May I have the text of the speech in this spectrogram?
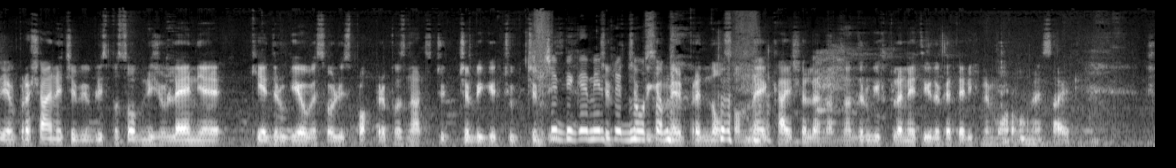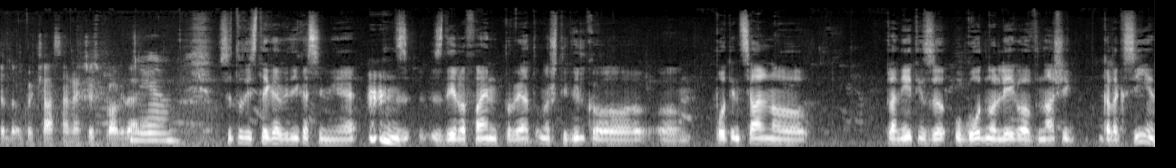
je vprašanje, če bi bili sposobni življenje, ki je druge v vesolju, sploh prepoznati. Če, če, bi, če, če, če bi ga imeli če, pred nosom, če bi ga imeli pred nosom ne, kaj šele na, na drugih planetih, do katerih ne moramo. Ne, saj, še dolgo časa, ne če sploh da. Ja. Se tudi z tega vidika se mi je zdelo fajn povedati ono številko o, o potencialno planetih z ugodno lego v naši galaksiji.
